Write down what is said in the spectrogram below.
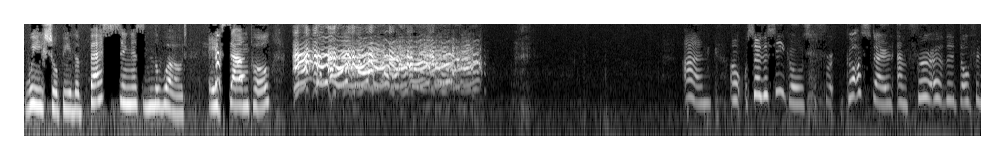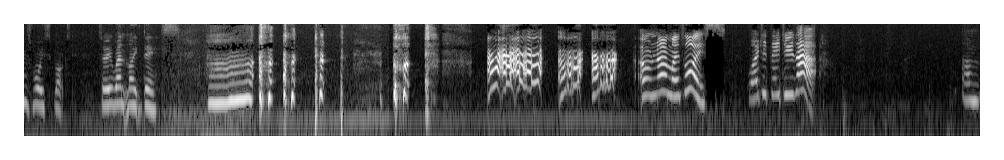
we shall be the best singers in the world. Example. And oh, so the seagulls got a stone and threw it at the dolphin's voice box. So it went like this. oh no, my voice! Why did they do that? Um,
